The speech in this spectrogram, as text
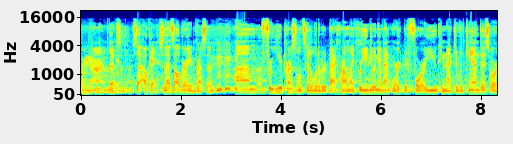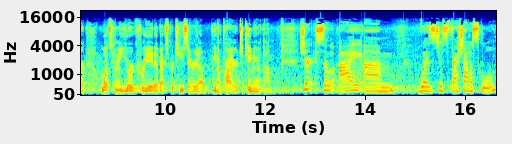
Right on. That's so okay. So that's all very impressive. um, for you personally, let's get a little bit of background. Like, were you doing event work before you connected with Canvas, or what's kind of your creative expertise area? You know, prior to teaming with them. Sure. So I um, was just fresh out of school,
